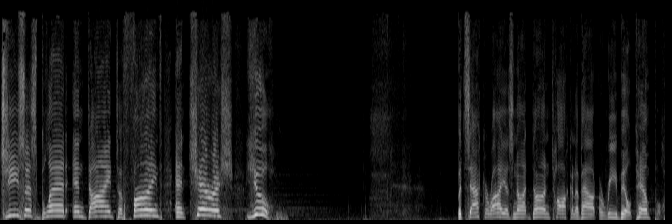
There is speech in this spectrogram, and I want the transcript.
Jesus bled and died to find and cherish you. But Zechariah's not done talking about a rebuilt temple.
